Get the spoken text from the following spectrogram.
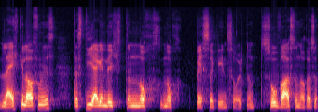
leicht gelaufen ist, dass die eigentlich dann noch, noch besser gehen sollten. Und so war es dann auch. Also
